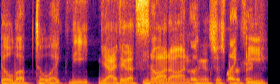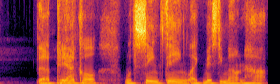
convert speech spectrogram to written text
build up to like the yeah, I think that's You know, spot on. I uh, think it's just like perfect. the the pinnacle with same thing like Misty Mountain Hop.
